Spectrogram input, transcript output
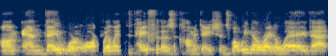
um, and they were are willing to pay for those accommodations. Well, we know right away that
